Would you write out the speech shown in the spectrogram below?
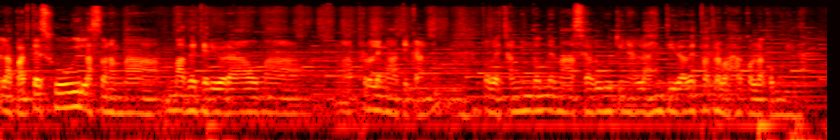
la, parte sur y las zonas más, más deterioradas o más, más problemáticas, ¿no? porque es también donde más se aglutinan las entidades para trabajar con la comunidad.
